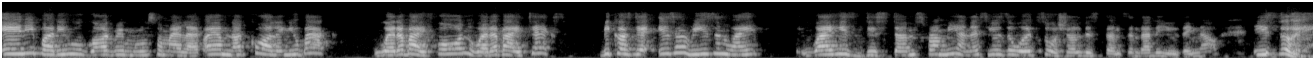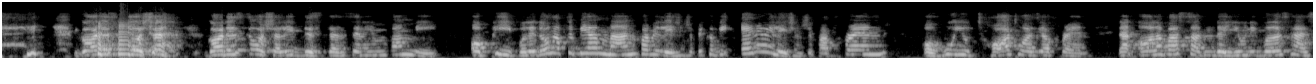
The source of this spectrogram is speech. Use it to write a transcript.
Anybody who God removes from my life, I am not calling you back, whether by phone, whether by text, because there is a reason why why he's distanced from me, and let's use the word social distancing that they're using now. He's so God is social, God is socially distancing him from me or people. It don't have to be a man for relationship. It could be any relationship, a friend or who you thought was your friend. That all of a sudden the universe has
